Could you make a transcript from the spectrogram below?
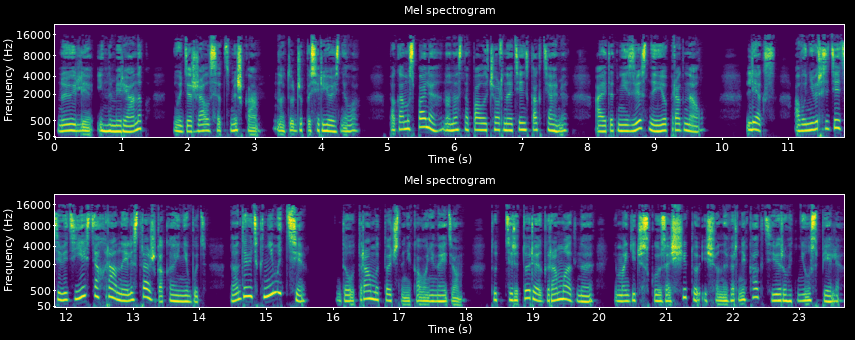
ну или иномерянок, не удержалась от смешка, но тут же посерьезнела. Пока мы спали, на нас напала черная тень с когтями, а этот неизвестный ее прогнал. «Лекс, а в университете ведь есть охрана или стража какая-нибудь? Надо ведь к ним идти?» «До утра мы точно никого не найдем. Тут территория громадная, и магическую защиту еще наверняка активировать не успели».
